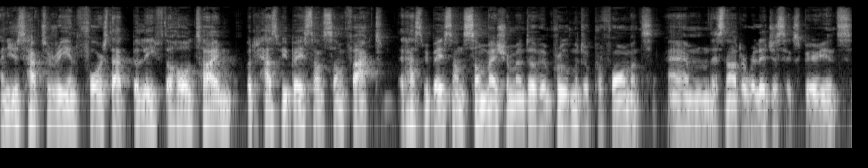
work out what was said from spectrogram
and you just have to reinforce that belief the whole time, but it has to be based on some fact. It has to be based on some measurement of improvement of performance. Um, it's not a religious experience.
